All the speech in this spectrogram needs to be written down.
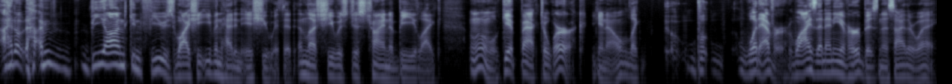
I don't I'm beyond confused why she even had an issue with it unless she was just trying to be like, "Oh, we'll get back to work," you know? Like uh, but whatever. Why is that any of her business either way?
